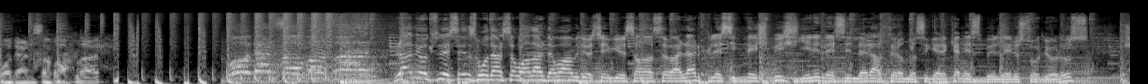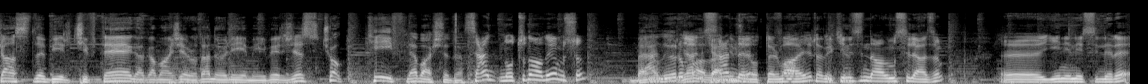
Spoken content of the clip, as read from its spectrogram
Modern Sabahlar Modern Sabahlar Radyo Tülesi'niz Modern Sabahlar devam ediyor sevgili sanatseverler. Klasikleşmiş yeni nesillere aktarılması gereken esprileri soruyoruz. Şanslı bir çifte Gaga Manjero'dan öğle yemeği vereceğiz. Çok keyifle başladı. Sen notunu alıyor musun? Ben, alıyorum yani vallahi. sen de notlarımı aldım Fahir tabii ki. ikinizin de alması lazım. Ee, yeni nesillere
